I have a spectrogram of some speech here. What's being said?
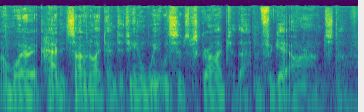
and where it had its own identity, and we would subscribe to that and forget our own stuff.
